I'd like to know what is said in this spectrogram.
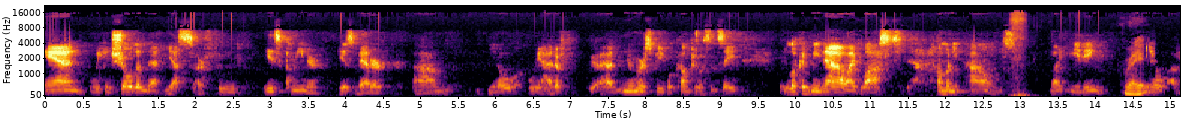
and we can show them that yes, our food is cleaner, is better. Um, you know, we had a had numerous people come to us and say, "Look at me now! I've lost how many pounds by eating, right? You know,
